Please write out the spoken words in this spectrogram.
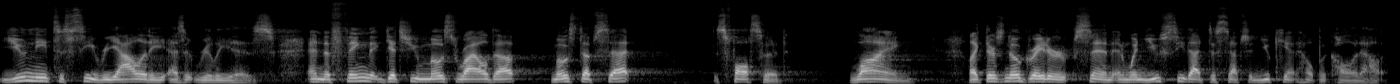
You need to see reality as it really is. And the thing that gets you most riled up, most upset, is falsehood lying. Like there's no greater sin. And when you see that deception, you can't help but call it out.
